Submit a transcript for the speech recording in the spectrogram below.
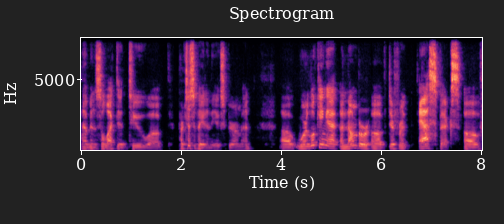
have been selected to uh, participate in the experiment. Uh, we're looking at a number of different aspects of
